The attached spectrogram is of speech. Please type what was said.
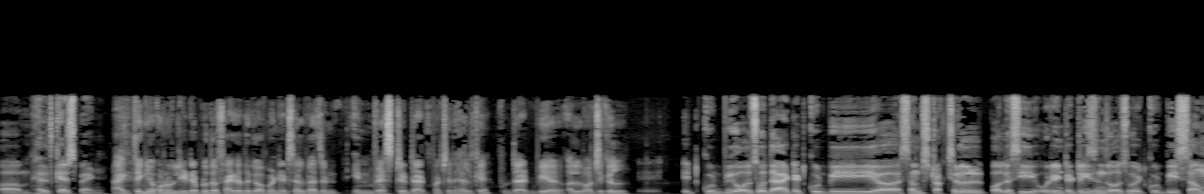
um, healthcare spend. I think you're going to lead up to the fact that the government itself hasn't invested that much in healthcare. Would that be a, a logical? It could be also that it could be uh, some structural policy oriented reasons also it could be some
